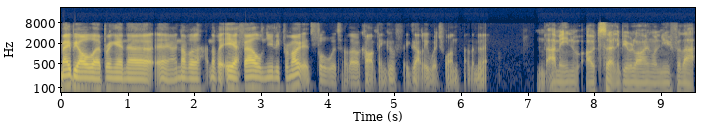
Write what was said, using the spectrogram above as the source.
Maybe I'll uh, bring in uh, another another EFL newly promoted forward, although I can't think of exactly which one at the minute. I mean, I would certainly be relying on you for that.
